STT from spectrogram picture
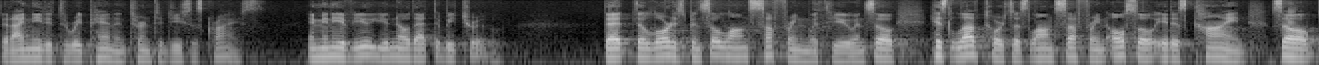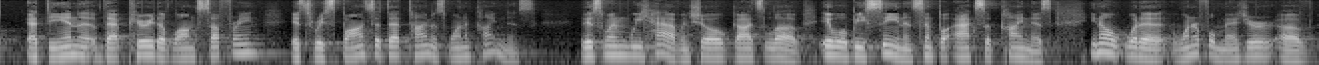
that I needed to repent and turn to Jesus Christ. And many of you, you know that to be true that the Lord has been so long suffering with you. And so his love towards us, long suffering, also it is kind. So at the end of that period of long suffering, its response at that time is one of kindness. It is when we have and show God's love. It will be seen in simple acts of kindness. You know what a wonderful measure of,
